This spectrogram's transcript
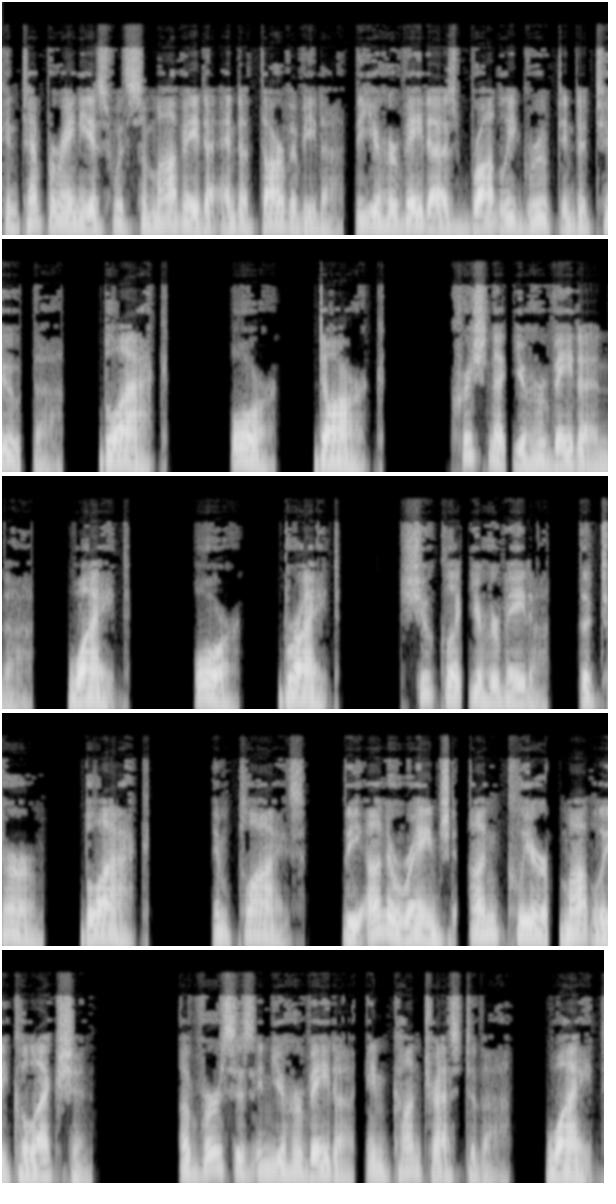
contemporaneous with Samaveda and Atharvaveda. The Yajurveda is broadly grouped into two, the black or dark Krishna Yajurveda and the white or bright Shukla Yajurveda. The term black implies the unarranged, unclear, motley collection of verses in Yajurveda, in contrast to the white,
